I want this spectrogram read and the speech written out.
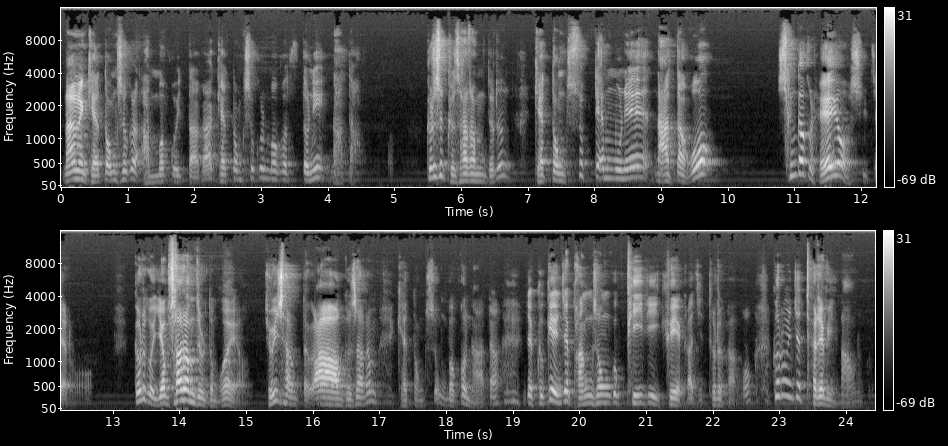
나는 개똥쑥을 안 먹고 있다가 개똥쑥을 먹었더니 낫다. 그래서 그 사람들은 개똥쑥 때문에 낫다고 생각을 해요, 실제로. 그리고 옆 사람들도 뭐예요? 주위 사람들, 아, 그 사람 개똥 쑥 먹고 나다. 이제 그게 이제 방송국 PD 귀에까지 들어가고, 그러면 이제 텔레비 나오는 거예요.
